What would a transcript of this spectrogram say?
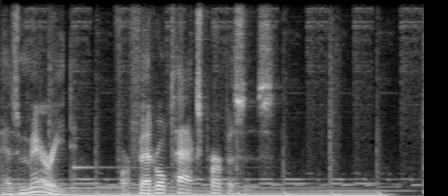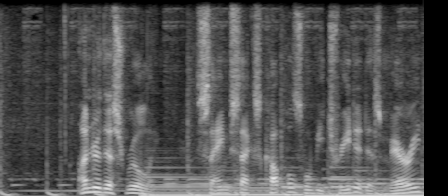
as married for federal tax purposes. Under this ruling, same sex couples will be treated as married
